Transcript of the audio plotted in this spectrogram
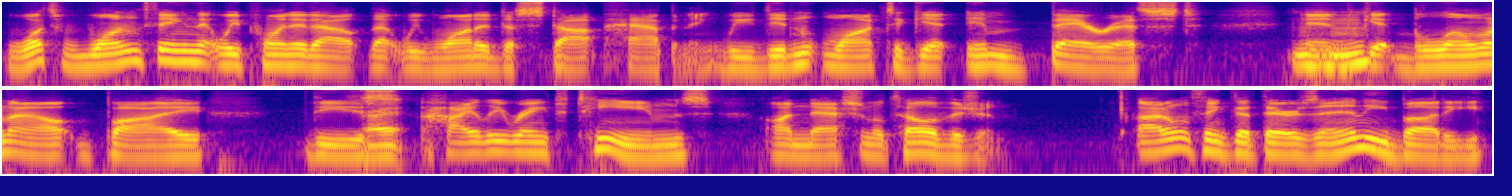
What's one thing that we pointed out that we wanted to stop happening? We didn't want to get embarrassed and get blown out by these Right. highly ranked teams on national television. I don't think that there's anybody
